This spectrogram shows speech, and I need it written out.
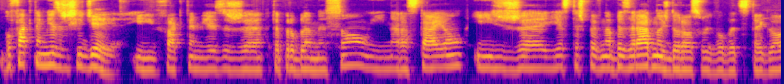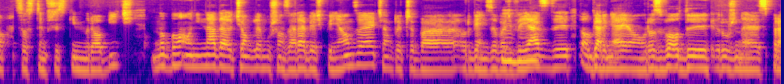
bo faktem jest, że się dzieje i faktem jest, że te problemy są i narastają i że jest też pewna bezradność dorosłych wobec tego, co z tym wszystkim robić, no bo oni nadal ciągle muszą zarabiać pieniądze, ciągle trzeba organizować Mhm. wyjazdy, ogarniają rozwody, różne sprawy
